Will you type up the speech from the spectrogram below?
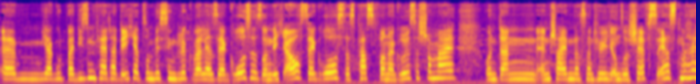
Ähm, ja gut, bei diesem Pferd hatte ich jetzt so ein bisschen Glück, weil er sehr groß ist und ich auch sehr groß. Das passt von der Größe schon mal. Und dann entscheiden das natürlich unsere Chefs erstmal.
